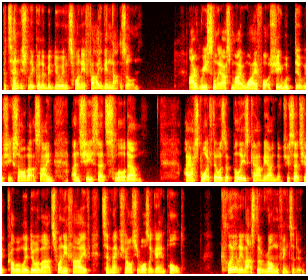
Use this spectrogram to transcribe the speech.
potentially going to be doing 25 in that zone. I recently asked my wife what she would do if she saw that sign, and she said, slow down. I asked what if there was a police car behind her. She said she'd probably do about 25 to make sure she wasn't getting pulled. Clearly, that's the wrong thing to do.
